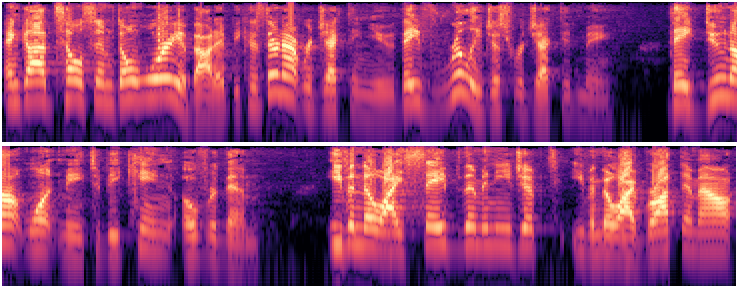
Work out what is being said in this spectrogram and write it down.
And God tells him, Don't worry about it because they're not rejecting you. They've really just rejected me. They do not want me to be king over them. Even though I saved them in Egypt, even though I brought them out,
